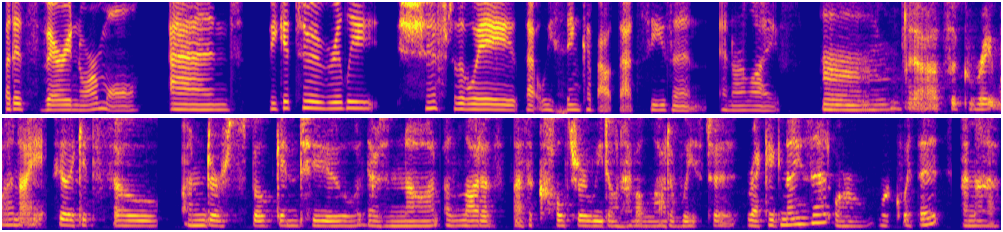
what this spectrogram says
but it's very normal. And we get to really shift the way that we think about that season in our life. Mm, yeah, that's a great one. I feel like it's so underspoken to. There's not a lot of, as a culture, we don't have a lot of ways to recognize it or work with it. I'm a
